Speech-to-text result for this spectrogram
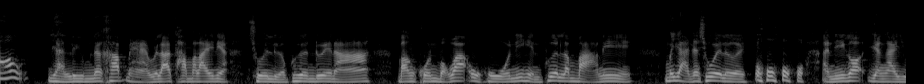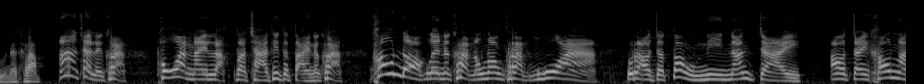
น้องๆอย่าลืมนะครับแหมเวลาทำอะไรเนี่ยช่วยเหลือเพื่อนด้วยนะ บางคนบอกว่าโอ้โหนี่เห็นเพื่อนลำบากนี่ ไม่อยากจะช่วยเลย โอ้โหอันนี้ก็ยังไงอยู่นะครับอ่าใช่เลยครับ เพราะว่าในหลักประชาธิปไตยนะครับเขาดอกเลยนะครับน้องๆครับว่า เราจะต้องมีน้ำใจ เอาใจเขามา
